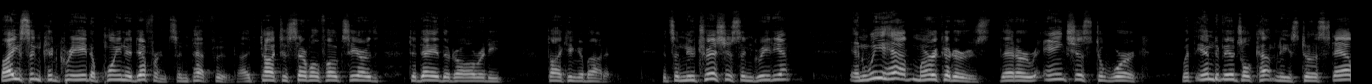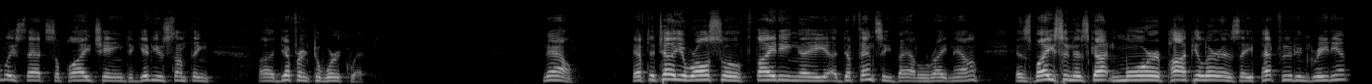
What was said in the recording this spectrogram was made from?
Bison can create a point of difference in pet food. I've talked to several folks here today that are already talking about it. It's a nutritious ingredient, and we have marketers that are anxious to work with individual companies to establish that supply chain to give you something uh, different to work with. Now, I have to tell you, we're also fighting a, a, defensive battle right now. As bison has gotten more popular as a pet food ingredient,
